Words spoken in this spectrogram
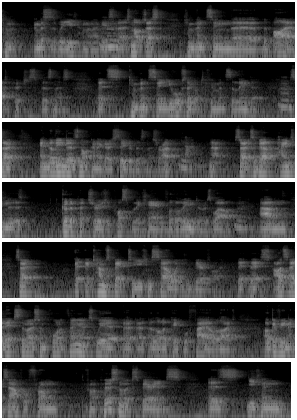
and this is where you come in, I guess, mm. but it's not just convincing the, the buyer to purchase a business it's convincing. You've also got to convince the lender. Mm. So, and the lender is not going to go see the business, right? No. No. So it's about painting as good a picture as you possibly can for the lender as well. Mm. Um, so it, it, comes back to you can sell what you can verify. That, that's I'd say that's the most important thing, and it's where a, a, a lot of people fail. Like I'll give you an example from from a personal experience. Is you can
